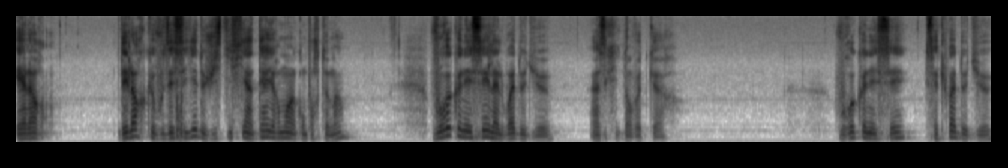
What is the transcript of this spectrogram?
Et alors, dès lors que vous essayez de justifier intérieurement un comportement, vous reconnaissez la loi de Dieu inscrite dans votre cœur. Vous reconnaissez cette loi de Dieu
